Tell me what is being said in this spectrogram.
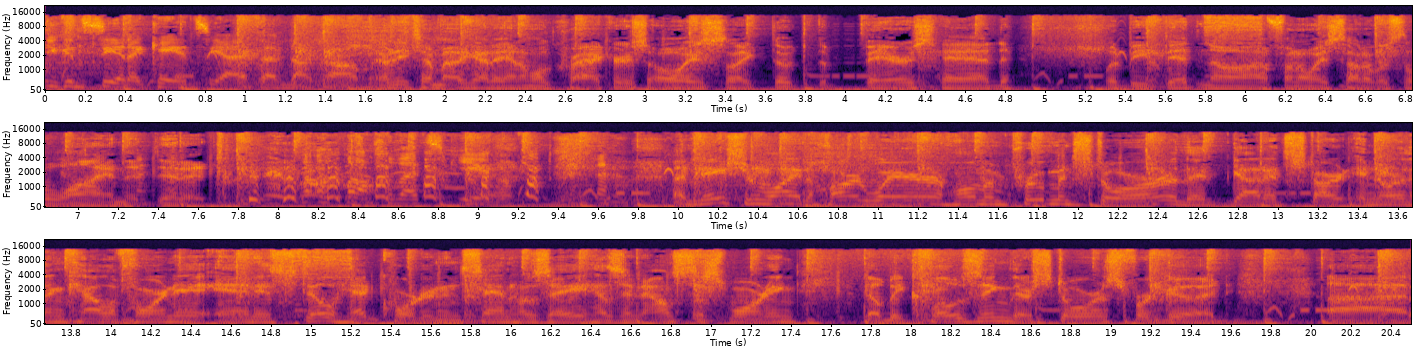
You can see it at kncifm.com. Anytime I got animal crackers, always like the, the bear's head would be bitten off, and I always thought it was the lion that did it. Oh, that's cute. A nationwide hardware home improvement store that got its start in Northern California and is still headquartered in San Jose has announced this morning they'll be closing their stores for good. Uh,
